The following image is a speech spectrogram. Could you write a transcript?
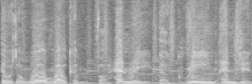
there was a warm welcome for Henry the Green Engine.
